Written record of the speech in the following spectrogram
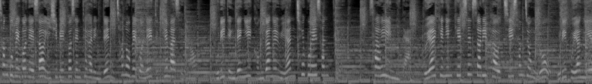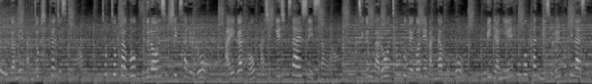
1,900원에서 21% 할인된 1,500원에 득템하세요. 우리 댕댕이 건강을 위한 최고의 선택. 4위입니다. 로얄 캐닝 캣 센서리 파우치 3종으로 우리 고양이의 오감을 만족시켜주세요. 촉촉하고 부드러운 습식 사료로 아이가 더욱 맛있게 식사할 수 있어요. 지금 바로 1,900원에 만나보고 우리 냥이의 행복한 미소를 확인하세요.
